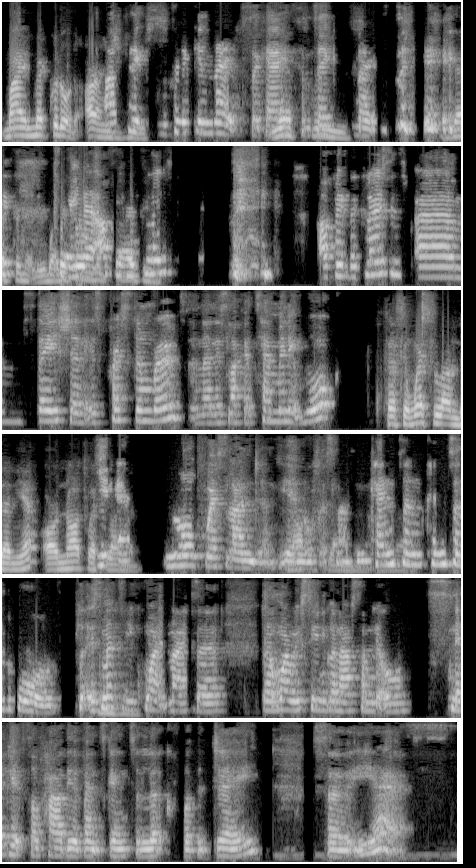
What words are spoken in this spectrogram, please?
mine make without the orange take, juice. I'm taking notes, okay? Yes, I'm taking notes. Definitely. But so yeah, I think the exciting. close, I think the closest um, station is Preston Road, and then it's like a ten minute walk. So it's in West London, yeah? Or Northwest Yeah. London? Northwest London, yeah, Northwest Northwest London. London, Kenton, Kenton Hall. It's meant to be quite nice. So don't worry, soon you're gonna have some little snippets of how the event's going to look for the day. So yes.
